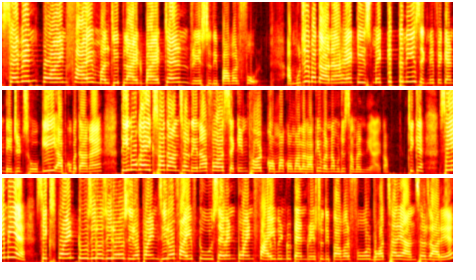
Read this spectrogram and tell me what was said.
7.5 multiplied by 10 raise to the power 4 अब मुझे बताना है कि इसमें कितनी सिग्निफिकेंट डिजिट्स होगी? आपको बताना है। तीनों का एक साथ आंसर देना first second third comma comma लगा के, वरना मुझे समझ नहीं आएगा। ठीक है? सेम ही है। 6.200 0.052 7.5 into ten raise to the power 4 बहुत सारे आंसर्स आ रहे हैं।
